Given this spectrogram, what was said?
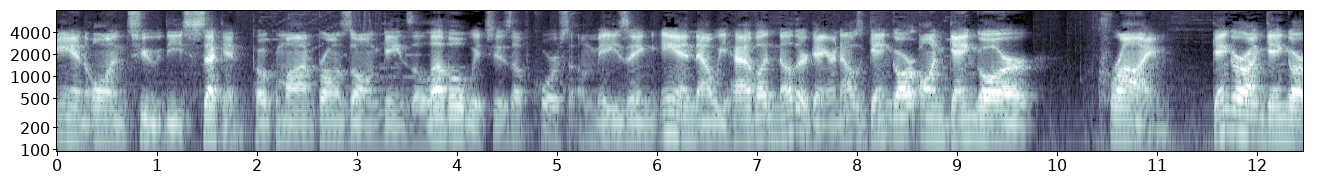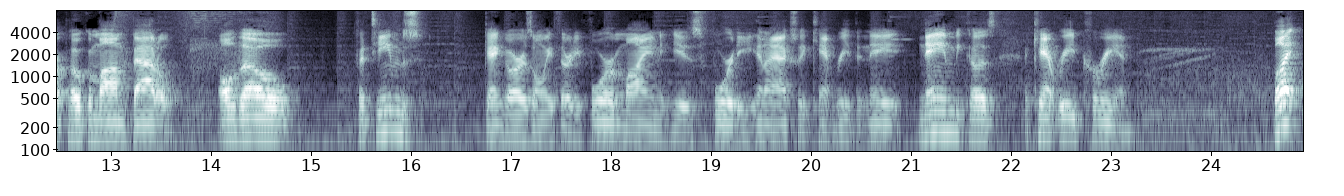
And on to the second Pokemon, Bronzong gains a level, which is of course amazing. And now we have another Gengar. Now it's Gengar on Gengar crime. Gengar on Gengar Pokemon battle. Although Fantina's Gengar is only 34, mine is 40, and I actually can't read the na name because I can't read Korean. But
